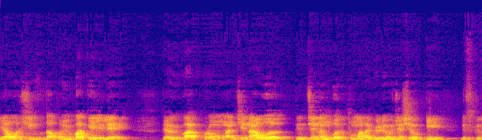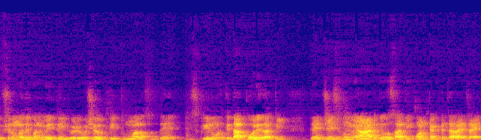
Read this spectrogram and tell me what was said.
यावर्षी सुद्धा आपण विभाग केलेले आहे. त्या विभाग प्रमुखांची नावं त्यांचे नंबर तुम्हाला व्हिडिओच्या शेवटी डिस्क्रिप्शनमध्ये पण मिळतील. व्हिडिओ शेवटी तुम्हाला सुद्धा स्क्रीनवरती दाखवले जातील. त्यांच्याशी तुम्ही आठ दिवस आधी कॉन्टॅक्ट करायचा आहे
